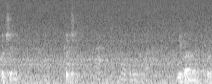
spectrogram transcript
그치? 그치? 아, 네, 이봐요, 돌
